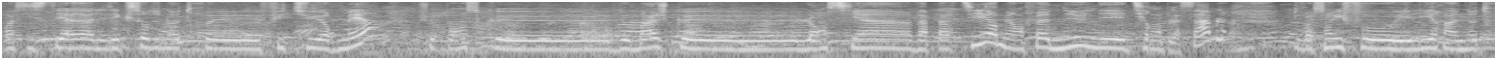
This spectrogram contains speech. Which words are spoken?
pour assister à l'élection de notre futur maire. Je pense que dommage que l'ancien va partir, mais enfin nul n'est irremplaçable. De toute façon, il faut élire un autre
